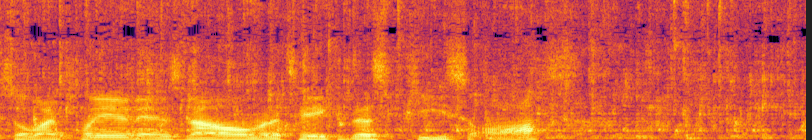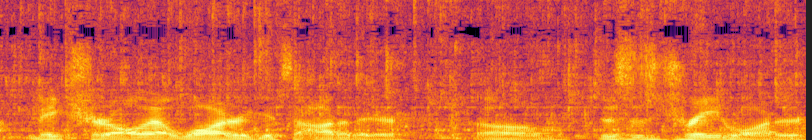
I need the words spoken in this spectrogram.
So my plan is now I'm gonna take this piece off, make sure all that water gets out of there. Um, this is drain water.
